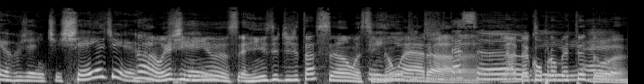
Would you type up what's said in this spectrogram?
erro, gente. Cheia de erro. Não, Cheia. errinhos, errinhos de digitação, assim, não era nada de- comprometedor.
